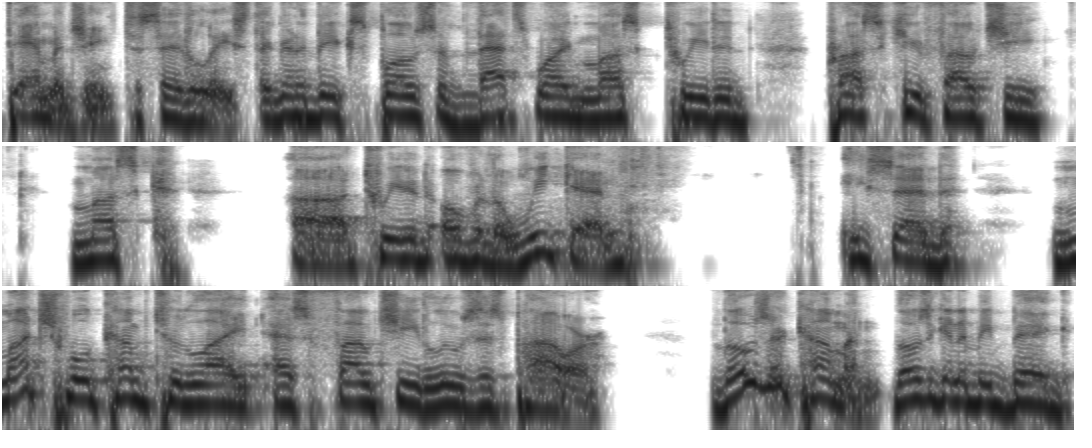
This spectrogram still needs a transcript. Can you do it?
damaging, to say the least. They're going to be explosive. That's why Musk tweeted, prosecute Fauci. Musk uh, tweeted over the weekend. He said, much will come to light as Fauci loses power. Those are coming. Those are going to be big.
